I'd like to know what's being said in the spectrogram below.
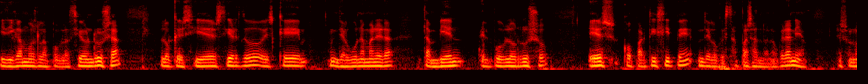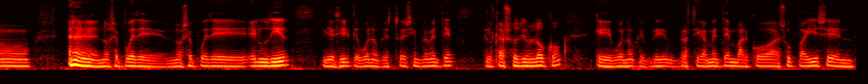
y digamos la población rusa, lo que sí es cierto es que de alguna manera también el pueblo ruso es copartícipe de lo que está pasando en Ucrania. Eso no, no se puede no se puede eludir y decir que bueno que esto es simplemente el caso de un loco que bueno que prácticamente embarcó a su país en,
